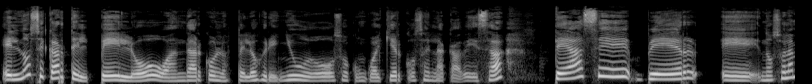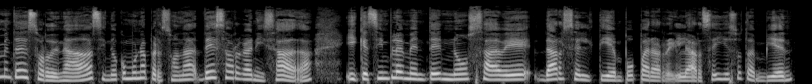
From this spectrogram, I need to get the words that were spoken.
El no secarte el pelo o andar con los pelos greñudos o con cualquier cosa en la cabeza te hace ver eh, no solamente desordenada, sino como una persona desorganizada y que simplemente no sabe darse el tiempo para arreglarse y eso también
